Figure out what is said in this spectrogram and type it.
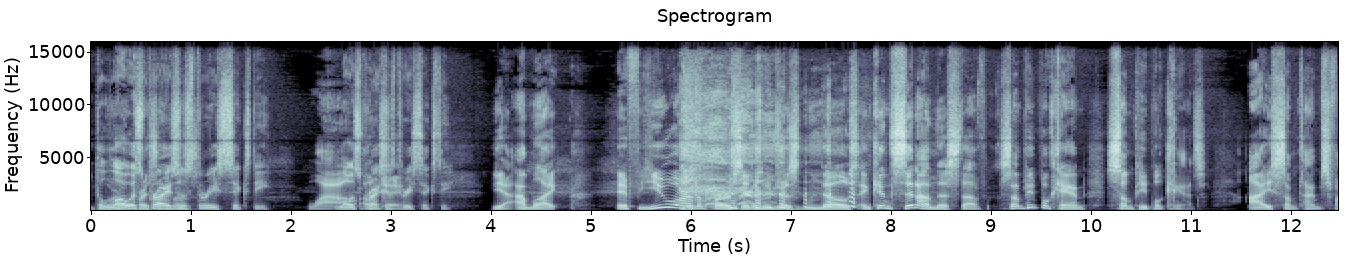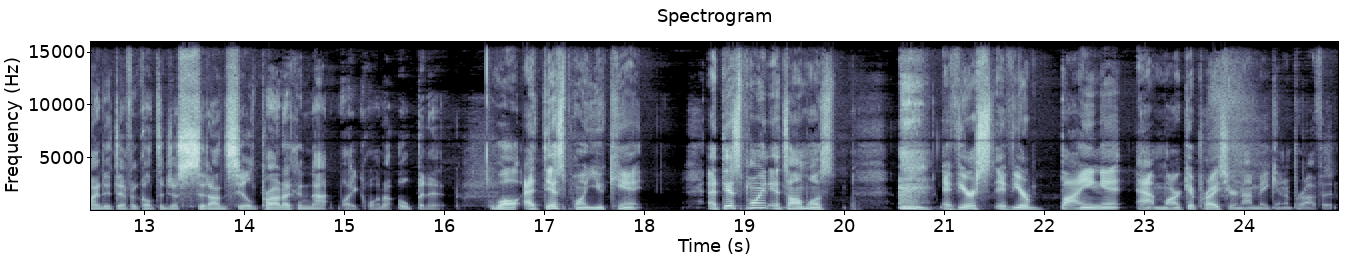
The What lowest price price is three sixty. Wow. Lowest price is three sixty. Yeah, I'm like, if you are the person who just knows and can sit on this stuff, some people can, some people can't. I sometimes find it difficult to just sit on sealed product and not like want to open it. Well, at this point, you can't. At this point, it's almost if you're if you're buying it at market price, you're not making a profit.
